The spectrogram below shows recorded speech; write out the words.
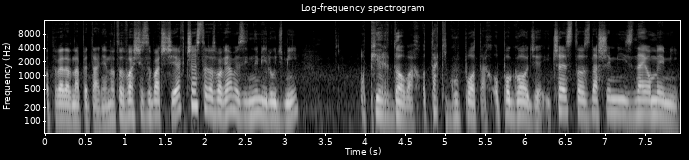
odpowiadam na pytanie. No to właśnie zobaczcie, jak często rozmawiamy z innymi ludźmi o pierdołach, o takich głupotach, o pogodzie i często z naszymi znajomymi.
